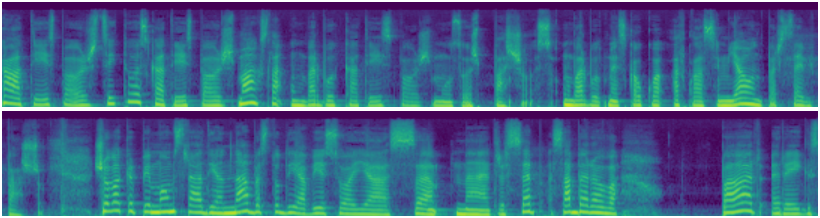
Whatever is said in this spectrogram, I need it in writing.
Kā tie izpaužas citos, kā tie izpaužas mākslā, un varbūt kā tie izpaužas mūsos pašos. Un varbūt mēs kaut ko atklāsim jaunu par sevi pašu. Šovakar pie mums Rādio Naba studijā viesojās Mētra Saberova par Rīgas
